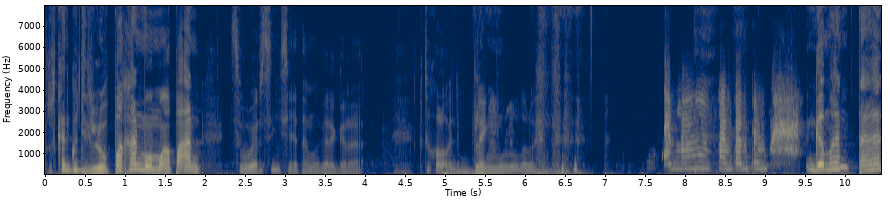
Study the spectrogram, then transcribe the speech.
Terus kan gue jadi lupa kan mau ngomong apaan. Swear sih si Eta mah gara-gara itu kalau ini blank mulu kalau Emang mantan tuh nggak mantan.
